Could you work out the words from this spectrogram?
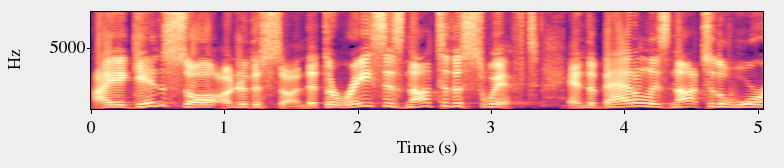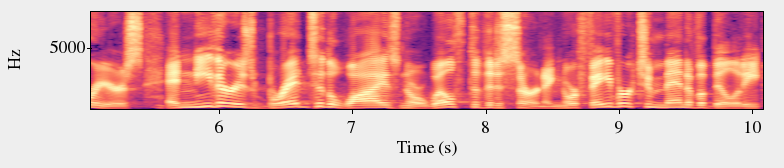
I again saw under the sun that the race is not to the swift, and the battle is not to the warriors, and neither is bread to the wise, nor wealth to the discerning, nor favor to men of ability,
